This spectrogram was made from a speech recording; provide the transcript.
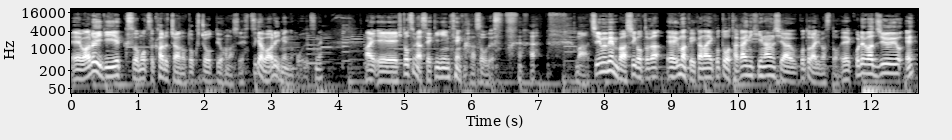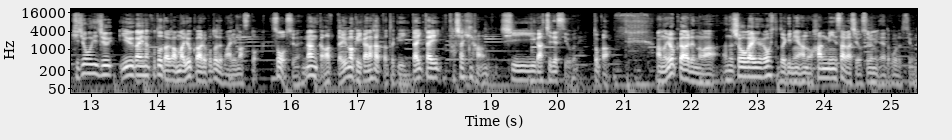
えー、悪い DX を持つカルチャーの特徴っていう話です。次は悪い面の方ですね。はい、えー、1つ目は責任転嫁だそうです。まあ、チームメンバー仕事が、えー、うまくいかないことを互いに非難し合うことがありますと。えー、これは重要、え、非常に有害なことだが、まあ、よくあることでもありますと。そうですよね。なんかあったりうまくいかなかった時、大体他者批判しがちですよね。とか。あのよくあるのは、あの障害が起きた時にあの犯人探しをするみたいなところですよね。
